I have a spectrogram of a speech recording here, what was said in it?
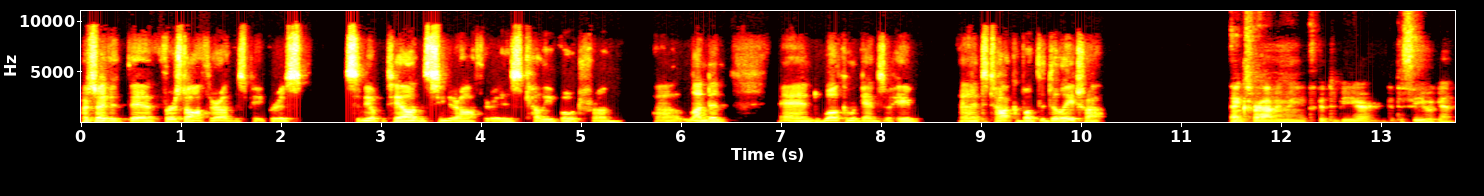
I'm sorry, the, the first author on this paper is Sunil Patel, and the senior author is Kelly Vogt from uh, London. And welcome again, Zuhaib, uh, to talk about the delay trial. Thanks for having me. It's good to be here. Good to see you again.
